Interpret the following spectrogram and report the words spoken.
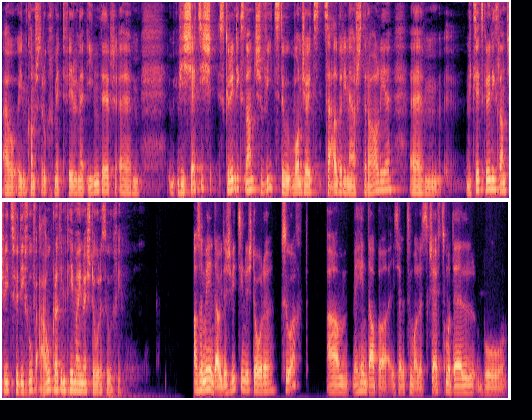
auch im Konstrukt mit vielen Inder. Ähm, wie schätzt du das Gründungsland Schweiz? Du wohnst ja jetzt selber in Australien. Ähm, wie sieht das Gründungsland Schweiz für dich auf, auch gerade im Thema Investorensuche? Also wir haben auch in der Schweiz Investoren gesucht ähm, wir haben aber, ich sage jetzt mal, ein Geschäftsmodell, wo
